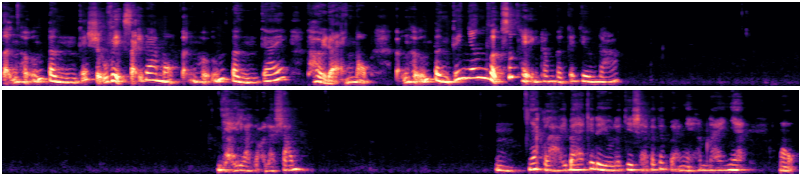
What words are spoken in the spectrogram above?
tận hưởng từng cái sự việc xảy ra một tận hưởng từng cái thời đoạn một tận hưởng từng cái nhân vật xuất hiện trong từng cái chương đó. Vậy là gọi là sống. Ừ, nhắc lại ba cái điều đã chia sẻ với các bạn ngày hôm nay nha. Một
